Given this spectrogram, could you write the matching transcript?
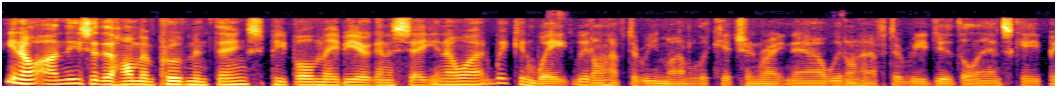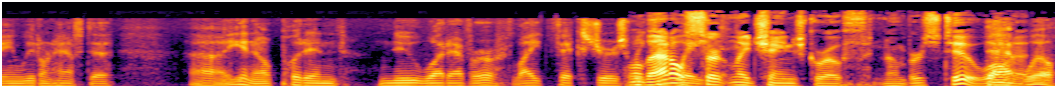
You know, on these are the home improvement things. People maybe are going to say, you know what, we can wait. We don't have to remodel the kitchen right now. We don't have to redo the landscaping. We don't have to, uh, you know, put in new whatever light fixtures. Well, we that'll wait. certainly change growth numbers too. Won't That it? will.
